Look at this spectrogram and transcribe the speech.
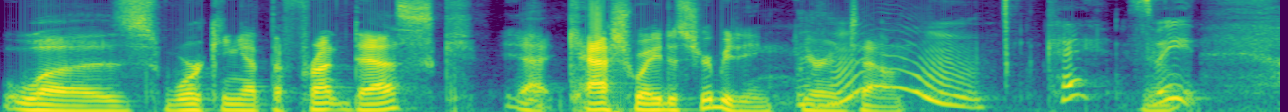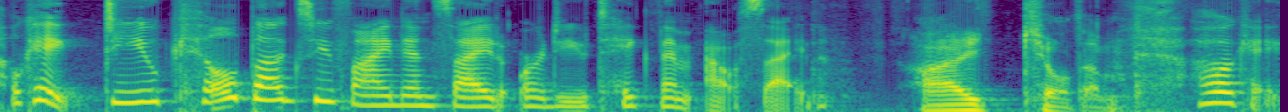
was working at the front desk at Cash-Wa Distributing here in town. Hmm. Okay. Sweet. Okay. Do you kill bugs you find inside, or do you take them outside? I kill them. Okay.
